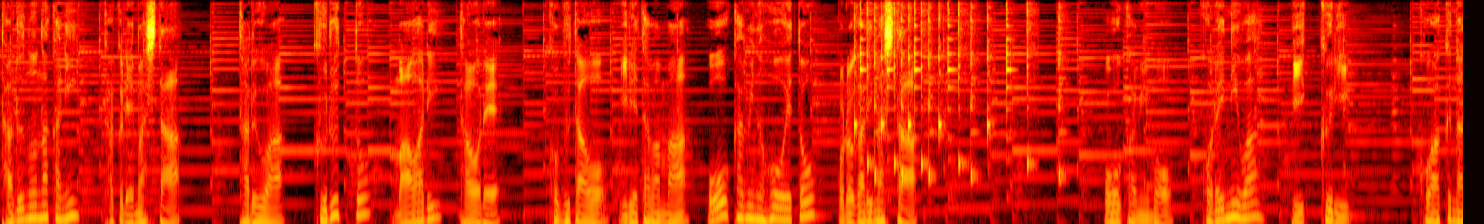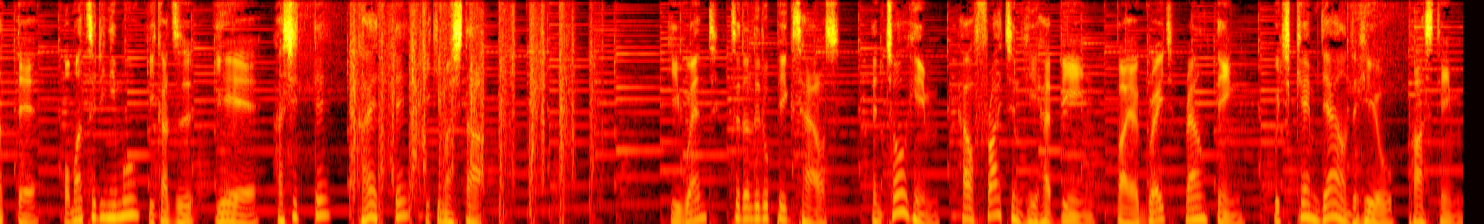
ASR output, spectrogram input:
樽の中に隠れました。樽はくるっと回り倒れ、小豚を入れたまま狼の方へと転がりました。狼もこれにはびっくり。怖くなってお祭りにも行かず家へ走って帰って行きました。He went to the little pig's house and told him how frightened he had been by a great round thing which came down the hill past him.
